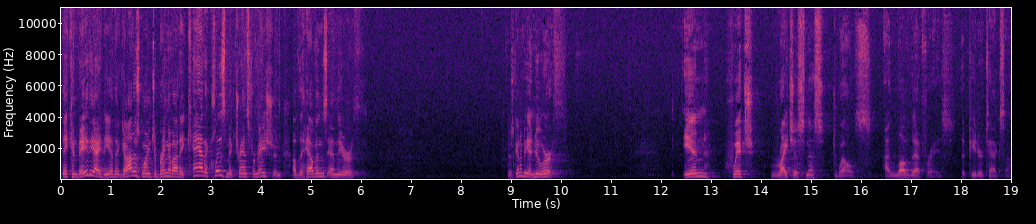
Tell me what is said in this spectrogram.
they convey the idea that God is going to bring about a cataclysmic transformation of the heavens and the earth. There's going to be a new earth in which righteousness dwells. I love that phrase that Peter tacks on.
